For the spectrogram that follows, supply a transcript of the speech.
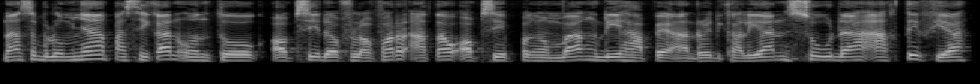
Nah, sebelumnya pastikan untuk opsi developer atau opsi pengembang di HP Android kalian sudah aktif ya.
